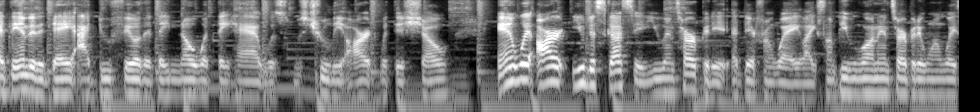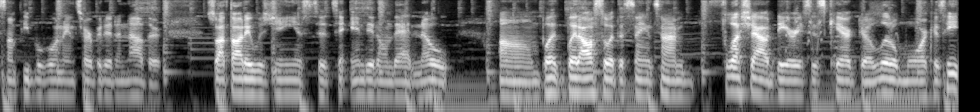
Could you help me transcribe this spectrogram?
at the end of the day, I do feel that they know what they had was was truly art with this show. And with art, you discuss it, you interpret it a different way. Like some people going to interpret it one way, some people going to interpret it another. So I thought it was genius to to end it on that note. Um but but also at the same time flush out Darius's character a little more because he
